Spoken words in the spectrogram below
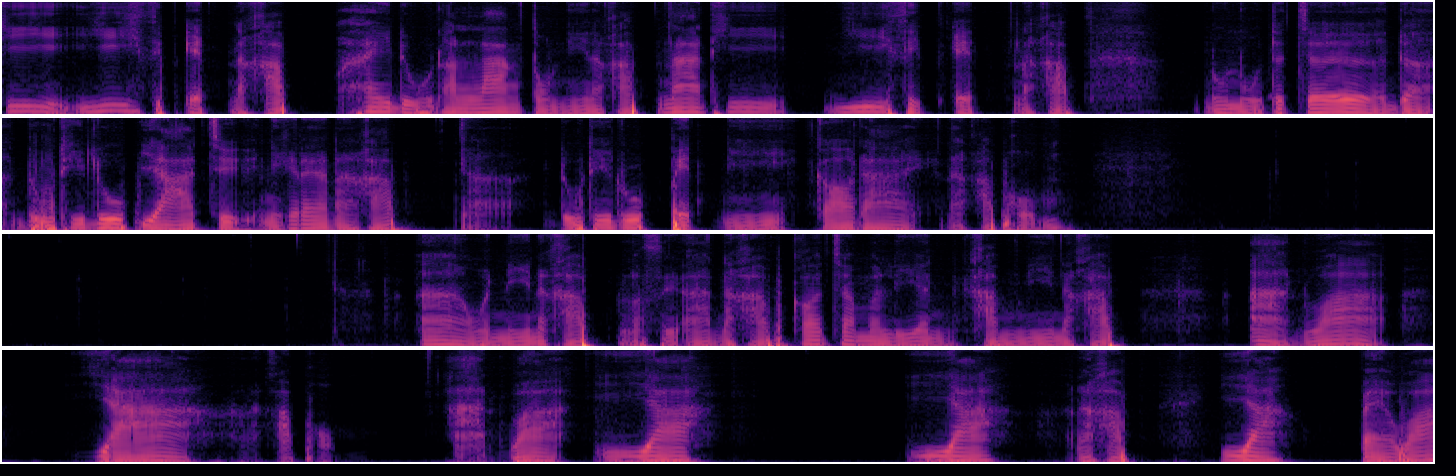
ที่ 21 นะครับ ให้ดูด้านล่างตรงนี้นะครับ หน้าที่ 21 นะครับหนูหนูจะเจอดูที่รูปยาจืนี่ก็ได้นะครับ ดูที่รูปเป็ดนี้ก็ได้นะครับผม อ่าวันนี้นะครับเราซื้ออาร์ตนะครับก็จะมาเรียนคำนี้นะครับ อ่านว่ายานะครับผมอ่านว่ายายานะครับยาแปลว่า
